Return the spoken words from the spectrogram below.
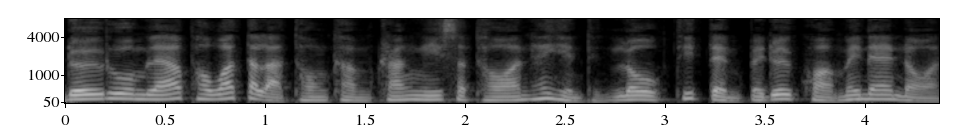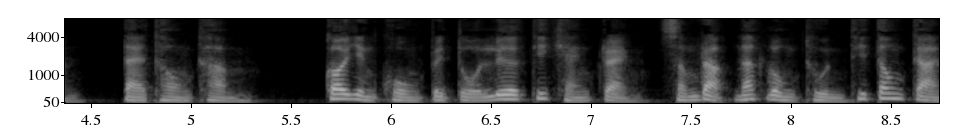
โดยรวมแล้วภาวะตลาดทองคำครั้งนี้สะท้อนให้เห็นถึงโลกที่เต็มไปด้วยความไม่แน่นอน แต่ทองคำก็ยังคงเป็นตัวเลือกที่แข็งแกร่งสำหรับนักลงทุนที่ต้องการ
